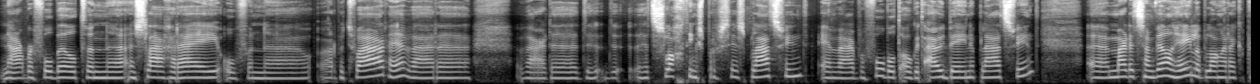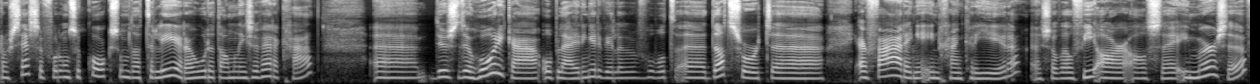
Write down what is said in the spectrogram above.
naar bijvoorbeeld een, uh, een slagerij of een uh, waar, uh, waar de, de, de, het slachtingsproces plaatsvindt en waar bijvoorbeeld ook het uitbenen plaatsvindt. maar dat zijn wel hele belangrijke processen voor onze koks om dat te leren, hoe dat allemaal in zijn werk gaat. dus de horeca-opleidingen die willen bijvoorbeeld dat soort ervaringen in gaan creëren, zowel VR als immersive.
